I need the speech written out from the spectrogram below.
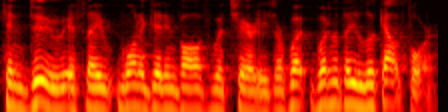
can do if they want to get involved with charities, or what what do they look out for?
